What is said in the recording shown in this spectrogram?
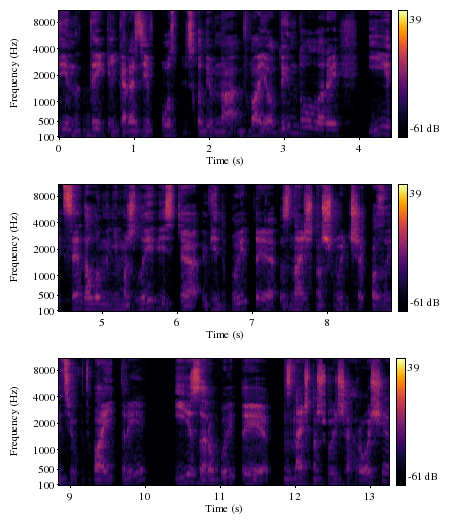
Він декілька разів поспіль сходив на 2,1 долари, і це дало мені можливість е, відбити значно швидше позицію в 2,3 і заробити значно швидше гроші,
